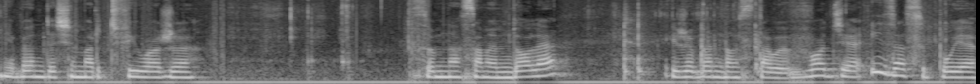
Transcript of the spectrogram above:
nie będę się martwiła, że są na samym dole i że będą stały w wodzie i zasypuję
